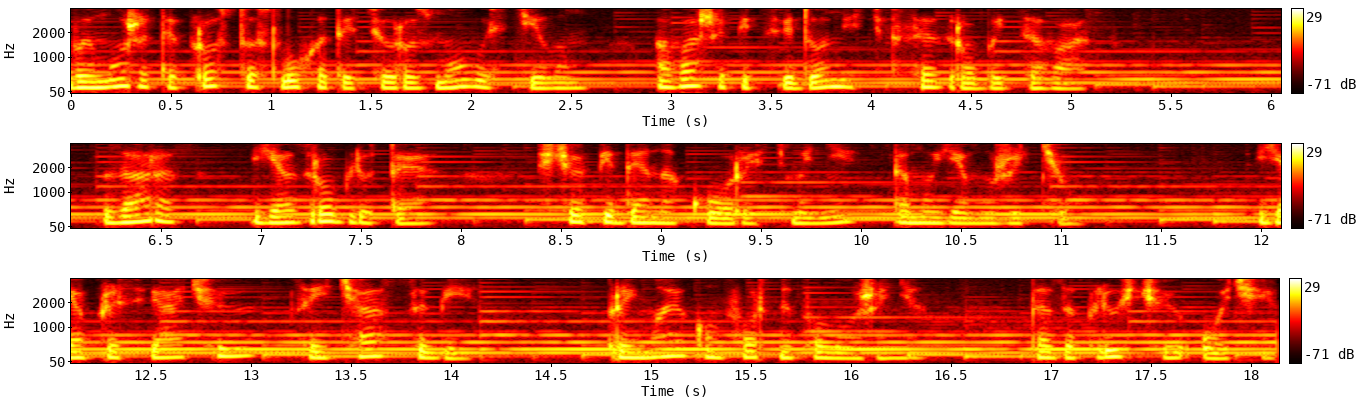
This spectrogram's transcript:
Ви можете просто слухати цю розмову з тілом, а ваша підсвідомість все зробить за вас. Зараз я зроблю те, що піде на користь мені та моєму життю. Я присвячую цей час собі, приймаю комфортне положення та заплющую очі.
